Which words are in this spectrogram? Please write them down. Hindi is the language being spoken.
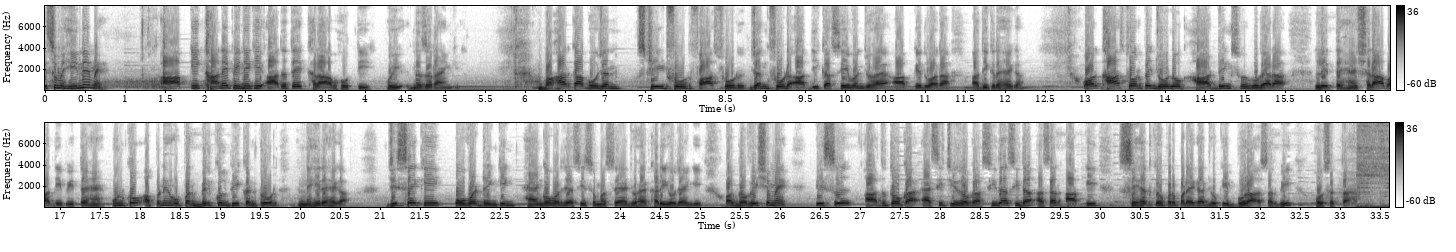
इस महीने में आपकी खाने पीने की आदतें खराब होती हुई नज़र आएँगी। बाहर का भोजन street food fast food junk food आदि का सेवन जो है आपके द्वारा अधिक रहेगा। और ख़ास तौर पे जो लोग हार्ड ड्रिंक्स वगैरह लेते हैं, शराब आदि पीते हैं, उनको अपने ऊपर बिल्कुल भी कंट्रोल नहीं रहेगा। जिससे कि ओवर ड्रिंकिंग हैंगओवर जैसी समस्याएँ जो है खड़ी हो जाएँगी और भविष्य में इस आदतों का, ऐसी चीज़ों का सीधा सीधा असर आपकी सेहत के ऊपर पड़ेगा, जो कि बुरा असर भी हो सकता है।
